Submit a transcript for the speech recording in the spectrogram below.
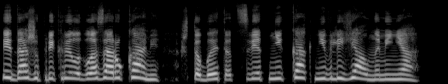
и даже прикрыла глаза руками, чтобы этот свет никак не влиял на меня.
